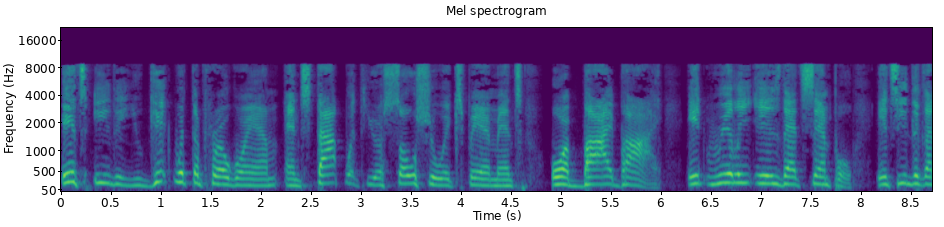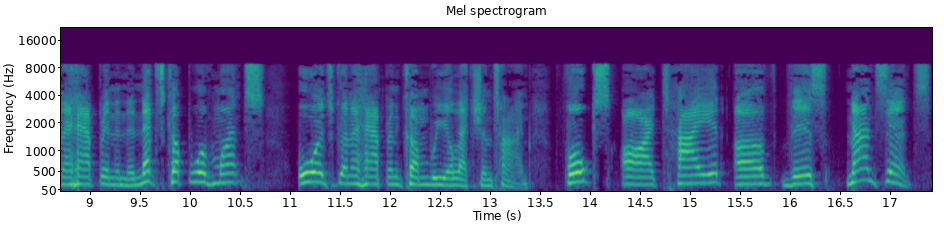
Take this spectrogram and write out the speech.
it's either you get with the program and stop with your social experiments or bye bye. It really is that simple. It's either going to happen in the next couple of months or it's going to happen come reelection time. Folks are tired of this Nonsense.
